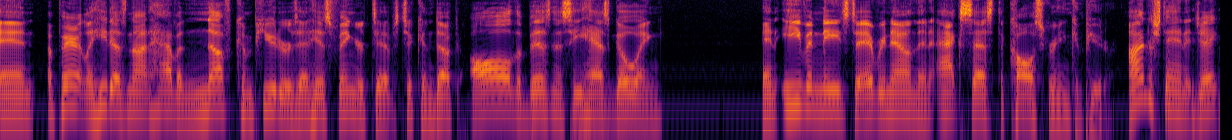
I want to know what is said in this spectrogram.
And apparently, he does not have enough computers at his fingertips to conduct all the business he has going and even needs to every now and then access the call screen computer. I understand it, Jake.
